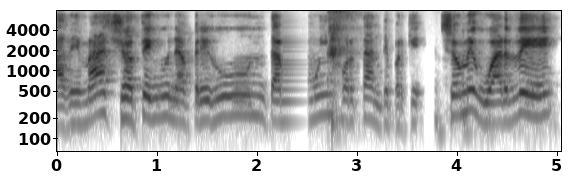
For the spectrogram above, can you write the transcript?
Además, yo tengo una pregunta muy importante, porque yo me guardé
